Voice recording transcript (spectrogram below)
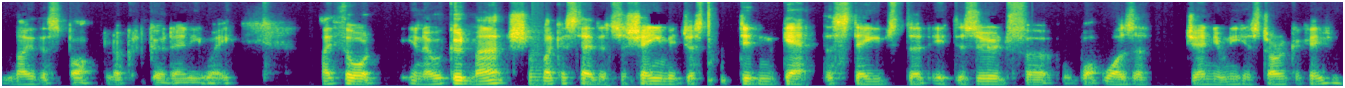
neither spot looked good anyway. I thought, you know, a good match. Like I said, it's a shame it just didn't get the stage that it deserved for what was a genuinely historic occasion.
